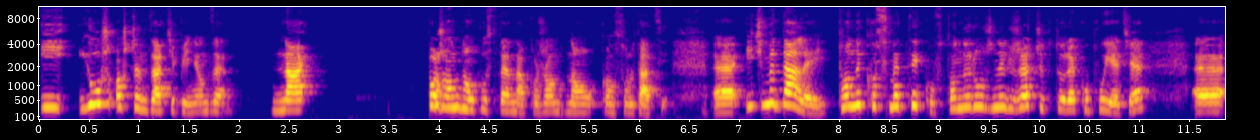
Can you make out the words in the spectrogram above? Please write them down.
I już oszczędzacie pieniądze na porządną chustę, na porządną konsultację. E, idźmy dalej. Tony kosmetyków, tony różnych rzeczy, które kupujecie, e,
